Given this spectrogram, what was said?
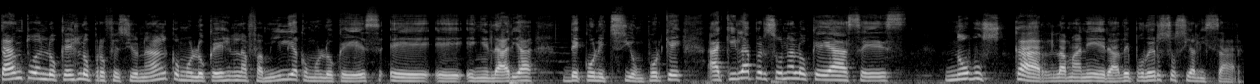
tanto en lo que es lo profesional como lo que es en la familia, como lo que es eh, eh, en el área de conexión. Porque aquí la persona lo que hace es no buscar la manera de poder socializar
